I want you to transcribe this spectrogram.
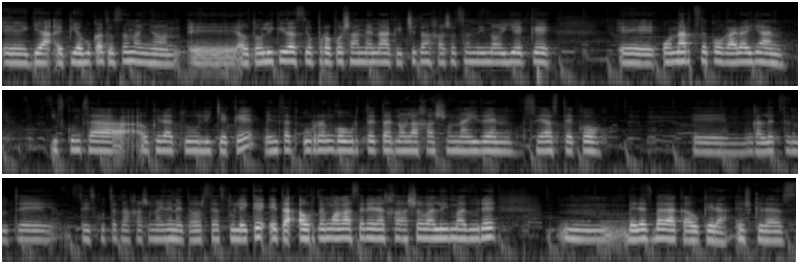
e, ja, epia bukatu zen, baina e, autolikidazio proposamenak itxetan jasotzen din hoieke e, onartzeko garaian hizkuntza aukeratu liteke, behintzat urrengo urtetan nola jaso nahi den zehazteko e, galdetzen dute ze hizkuntzatan jaso nahi den eta hor zehaztu leike, eta aurtengoa gazerera jaso baldin badure, mm, berez badak aukera euskeraz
